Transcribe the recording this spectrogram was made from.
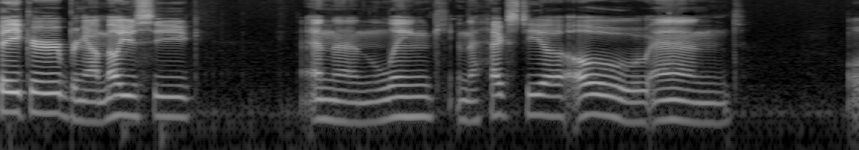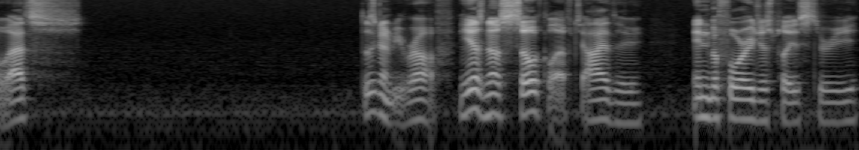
Faker, bring out Meluseek, and then Link in the Hexstia. Oh, and well, that's this is gonna be rough. He has no silk left either. In before he just plays three.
